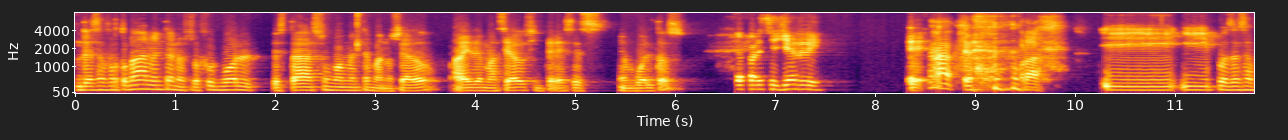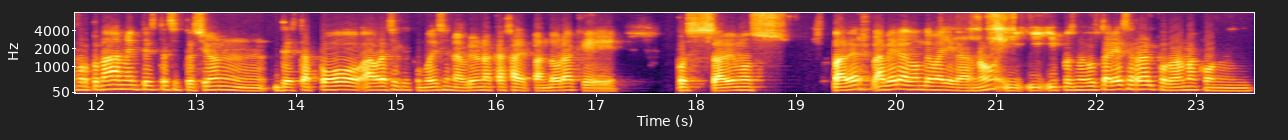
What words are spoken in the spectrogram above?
desafortunadamente nuestro fútbol está sumamente manoseado, hay demasiados intereses envueltos. Ya aparece Jerry. Eh, Ah, Ahora, y, y, pues desafortunadamente esta situación destapó, ahora sí que como dicen, abrió una caja de Pandora que pues sabemos, a ver, a ver a dónde va a llegar, ¿no? Y, y- y, pues me gustaría cerrar el programa con,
